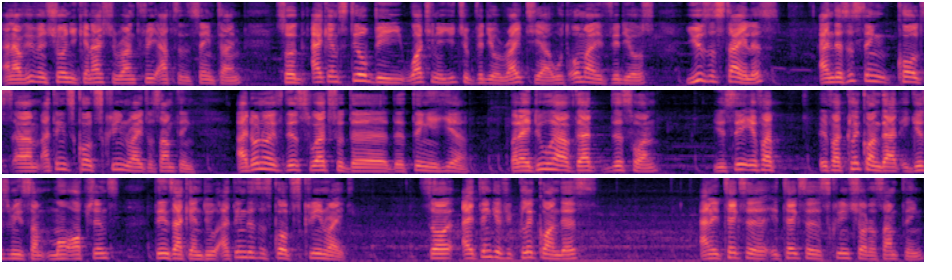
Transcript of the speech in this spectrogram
and I've even shown you can actually run three apps at the same time. So I can still be watching a YouTube video right here with all my videos, use the stylus, and there's this thing called, um, I think it's called ScreenWrite or something. I don't know if this works with the, the thingy here, but I do have that, this one. You see, if I if I click on that, it gives me some more options, things I can do. I think this is called ScreenWrite. So I think if you click on this and it takes a it takes a screenshot or something,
